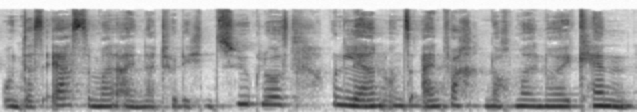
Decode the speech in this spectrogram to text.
und das erste Mal einen natürlichen Zyklus und lernen uns einfach nochmal neu kennen.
